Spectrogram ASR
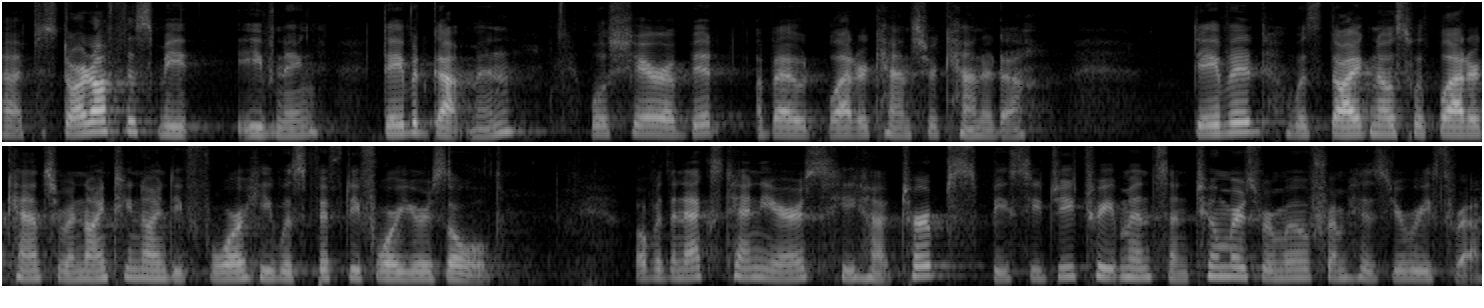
Uh, to start off this evening, David Guttman will share a bit about Bladder Cancer Canada. David was diagnosed with bladder cancer in 1994. He was 54 years old. Over the next 10 years, he had TURPs, BCG treatments, and tumors removed from his urethra.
